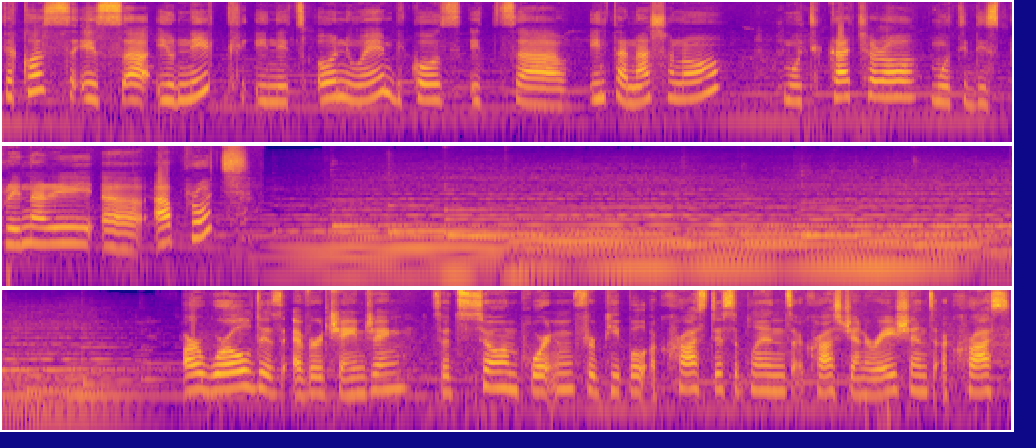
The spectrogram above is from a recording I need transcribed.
The course is uh, unique in its own way because it's uh, international, multicultural, multidisciplinary uh, approach. Our world is ever changing, so it's so important for people across disciplines, across generations, across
